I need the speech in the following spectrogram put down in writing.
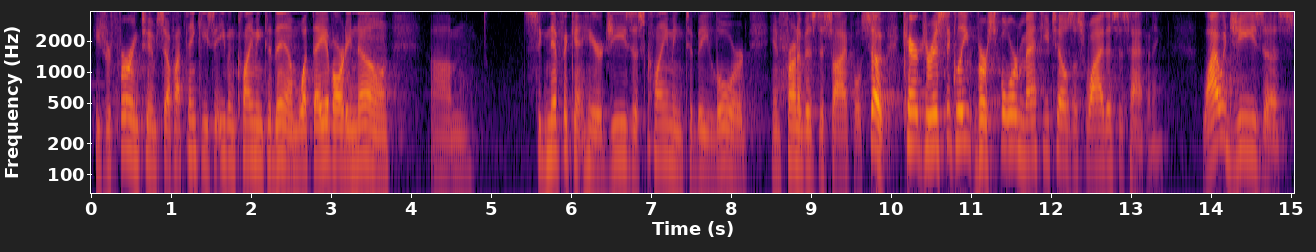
He's referring to himself. I think he's even claiming to them what they have already known. Um, significant here, Jesus claiming to be Lord in front of his disciples. So, characteristically, verse 4, Matthew tells us why this is happening. Why would Jesus,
